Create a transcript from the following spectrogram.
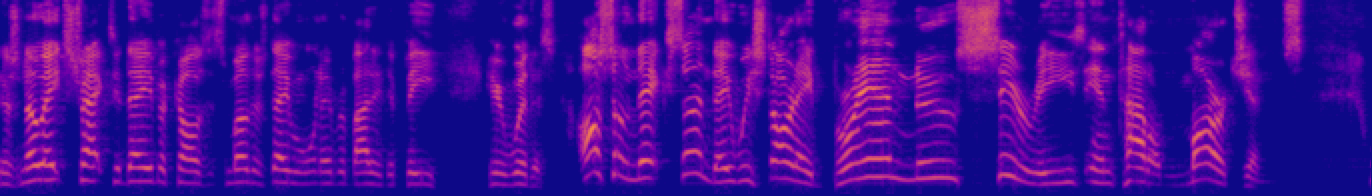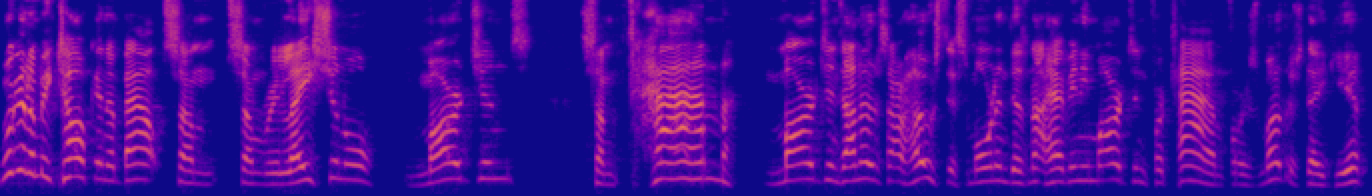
there's no H track today because it's Mother's Day. We want everybody to be here with us. Also, next Sunday, we start a brand new series entitled Margins. We're going to be talking about some, some relational margins, some time margins. I noticed our host this morning does not have any margin for time for his Mother's Day gift.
